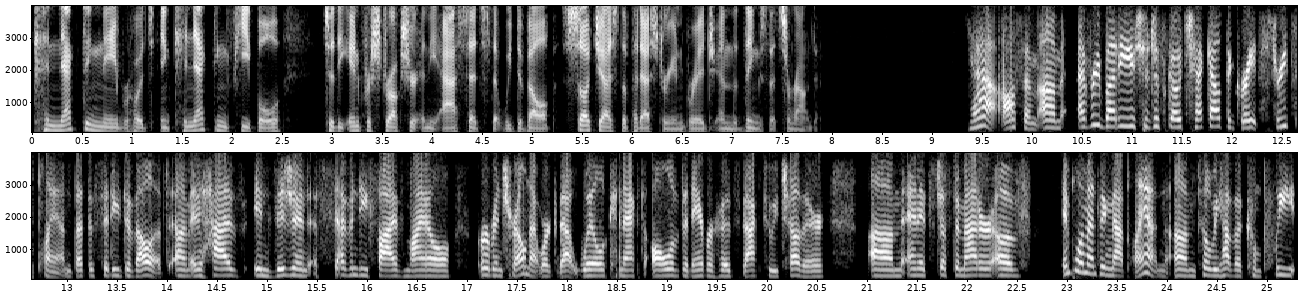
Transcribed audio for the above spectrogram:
connecting neighborhoods and connecting people to the infrastructure and the assets that we develop, such as the pedestrian bridge and the things that surround it? Yeah, awesome. Um, everybody should just go check out the Great Streets Plan that the city developed. Um, it has envisioned a 75 mile urban trail network that will connect all of the neighborhoods back to each other. Um, and it's just a matter of implementing that plan um, until we have a complete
